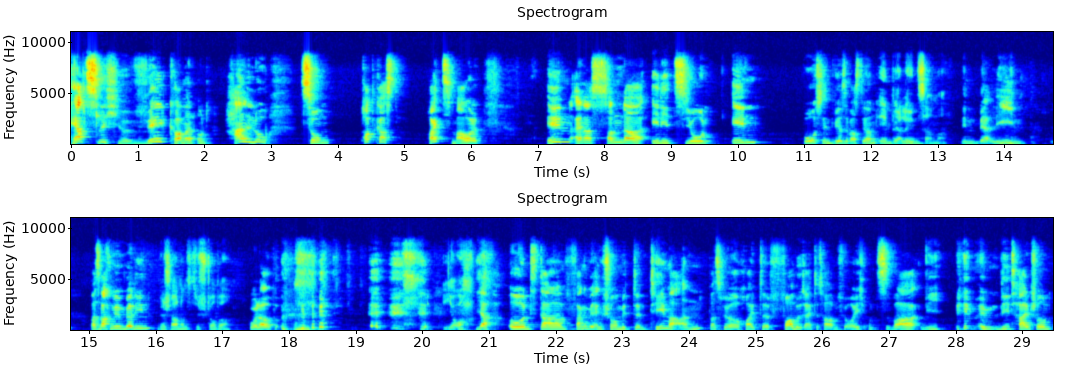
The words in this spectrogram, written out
herzlich willkommen und hallo zum Podcast Holz Maul in einer Sonderedition in wo sind wir Sebastian? In Berlin sind wir. In Berlin. Was machen wir in Berlin? Wir schauen uns die Stadt an. Urlaub. Ja. Ja, und da fangen wir eigentlich schon mit dem Thema an, was wir heute vorbereitet haben für euch. Und zwar, wie im, im Lied halt schon,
